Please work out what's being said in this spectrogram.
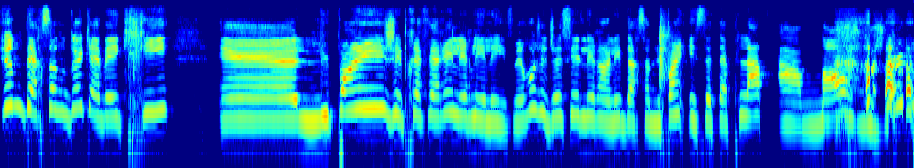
une personne ou deux qui avait écrit euh, Lupin, j'ai préféré lire les livres. Mais moi, j'ai déjà essayé de lire un livre d'Arsène Lupin et c'était plate à mort, je vous jure.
